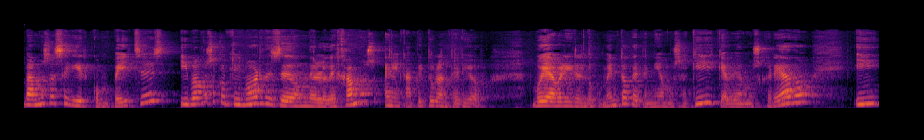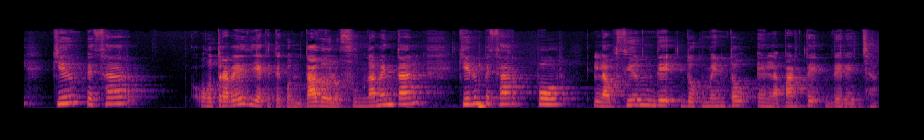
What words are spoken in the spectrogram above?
vamos a seguir con Pages y vamos a continuar desde donde lo dejamos en el capítulo anterior. Voy a abrir el documento que teníamos aquí, que habíamos creado y quiero empezar otra vez, ya que te he contado lo fundamental, quiero empezar por la opción de documento en la parte derecha.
